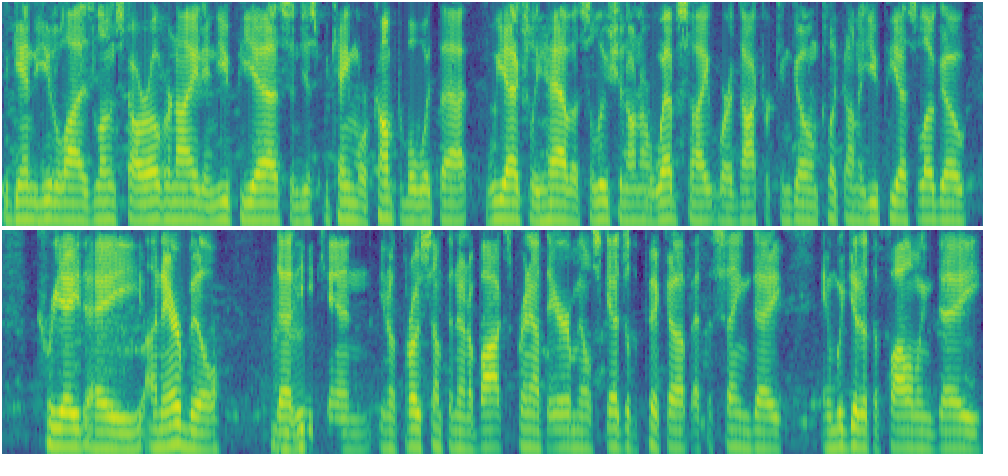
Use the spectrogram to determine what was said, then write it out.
began to utilize Lone Star Overnight and UPS and just became more comfortable with that, we actually have a solution on our website where a doctor can go and click on a UPS logo, create a an air bill that Mm-hmm. he can, you know, throw something in a box, print out the air bill, schedule the pickup at the same day, and we get it the following day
